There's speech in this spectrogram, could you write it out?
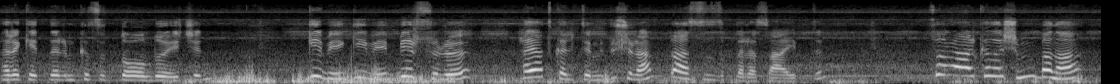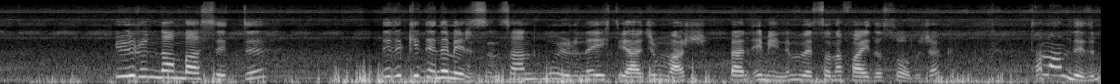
Hareketlerim kısıtlı olduğu için gibi gibi bir sürü hayat kalitemi düşüren rahatsızlıklara sahiptim. Sonra arkadaşım bana bir üründen bahsetti. Dedi ki denemelisin. Sen bu ürüne ihtiyacın var. Ben eminim ve sana faydası olacak. Tamam dedim.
